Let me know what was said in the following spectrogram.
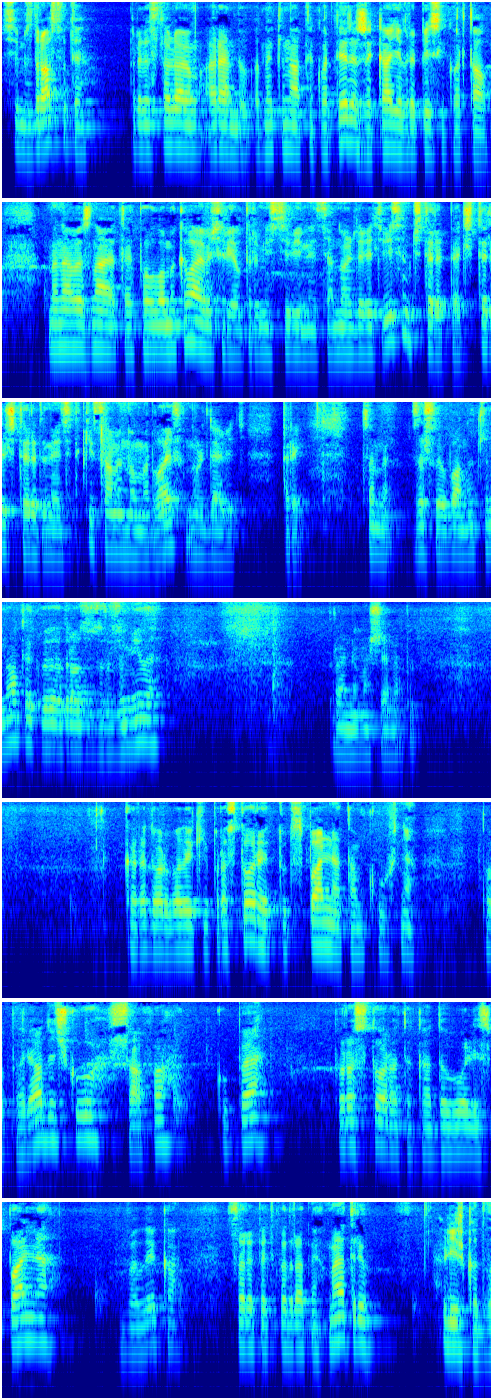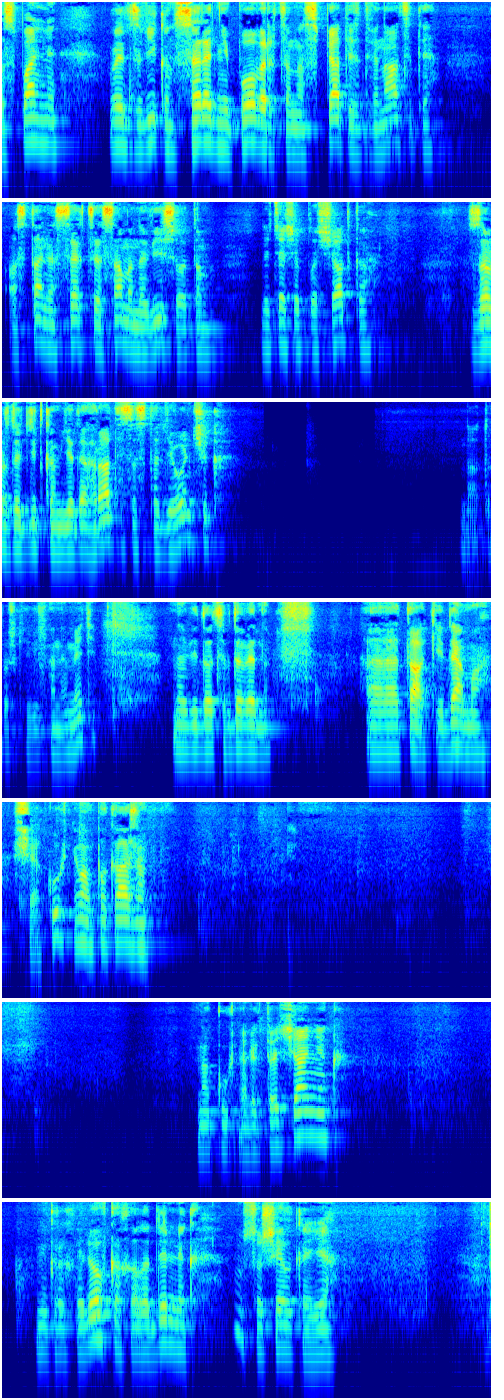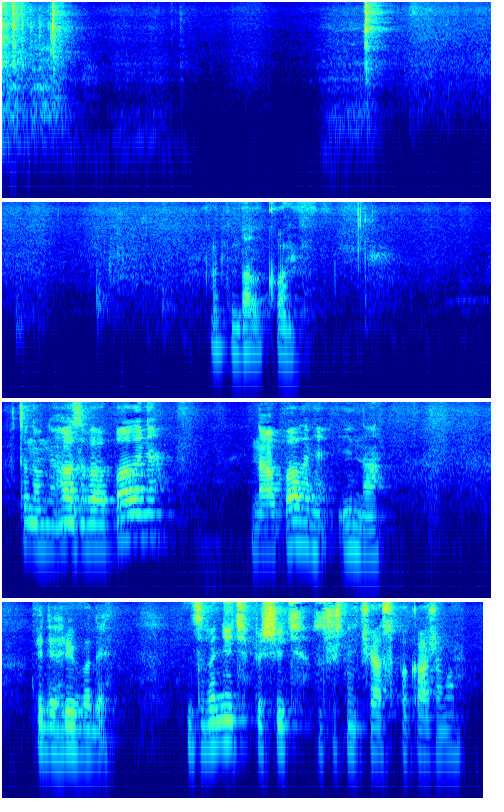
Всім здравствуйте. Предоставляю оренду однокімнатної квартири ЖК Європейський квартал. Мене ви знаєте як Павло Миколаївич, ріелтор в місті Вінниця 098 45 44 одиниці. Такий самий номер Лайф 093. Це ми зайшли в ванну кімнату, як ви одразу зрозуміли. Правильна машина тут. Коридор великий просторий, тут спальня, там кухня. По порядочку, шафа, купе. Простора така доволі спальня, велика, 45 квадратних метрів, ліжко двоспальне, вид з вікон, середній поверх, це у нас з 5 з 12. Остання секція саме новіша, там дитяча площадка. Завжди діткам є де гратися, стадіончик. Да, трошки вікна не миті. На відео це буде видно. Е, так, ідемо ще кухню вам покажу. На кухні електрочайник, мікрохвильовка, холодильник, ну, сушилка є. От балкон. Автономне газове опалення, на опалення і на підігрів води. Дзвоніть, пишіть, зручний час покажемо вам.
